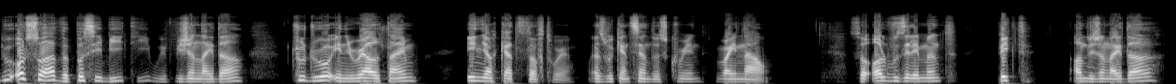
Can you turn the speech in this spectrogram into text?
You also have the possibility with Vision LiDAR to draw in real time in your CAD software, as we can see on the screen right now. So all those elements picked on Vision LiDAR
